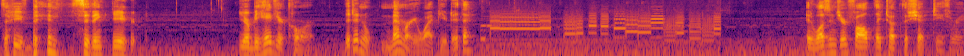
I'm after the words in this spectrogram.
So you've been sitting here. Your behavior core. They didn't memory wipe you, did they? It wasn't your fault they took the ship, T3.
